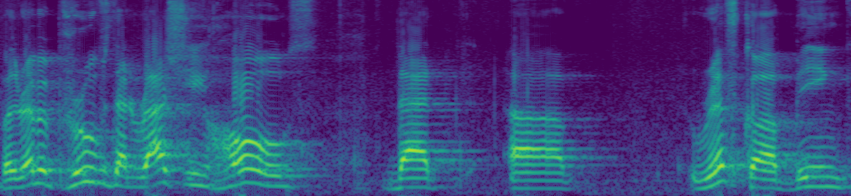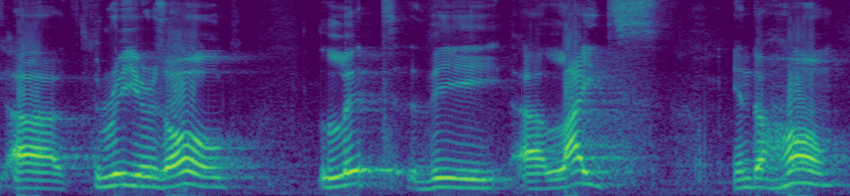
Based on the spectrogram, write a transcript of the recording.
But the Rebbe proves that Rashi holds that uh, Rivka, being uh, three years old, lit the uh, lights in the home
